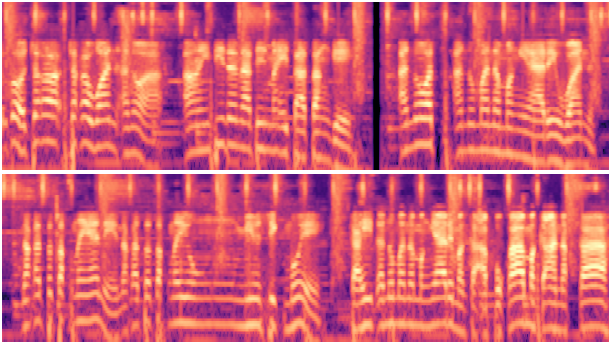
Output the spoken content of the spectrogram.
Totoo. Tsaka, tsaka one, ano ah, ang hindi na natin maitatanggi. Ano at ano man ang mangyari, one, nakatatak na yan eh. Nakatatak na yung music mo eh. Kahit ano man ang mangyari, magkaapo ka, magkaanak ka,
